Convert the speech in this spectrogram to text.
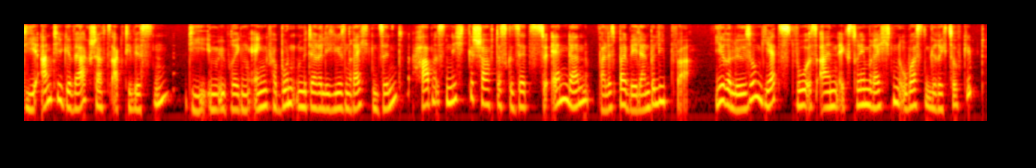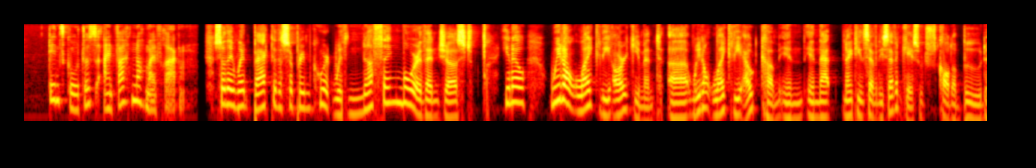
die Anti-Gewerkschaftsaktivisten, die im Übrigen eng verbunden mit der religiösen Rechten sind, haben es nicht geschafft, das Gesetz zu ändern, weil es bei Wählern beliebt war. Ihre Lösung jetzt, wo es einen extrem rechten obersten Gerichtshof gibt? Den Scotus einfach nochmal fragen. So they went back to the Supreme Court with nothing more than just, you know, we don't like the argument. Uh, we don't like the outcome in in that 1977 case, which was called Abood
